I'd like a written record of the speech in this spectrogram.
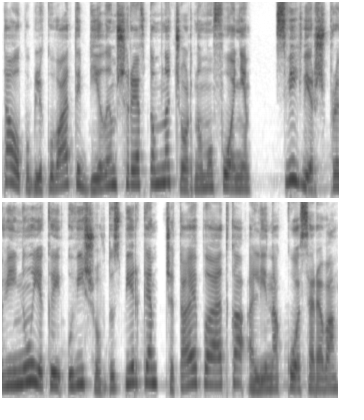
та опублікувати білим шрифтом на чорному фоні. Свій вірш про війну, який увійшов до збірки, читає поетка Аліна Косарева.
